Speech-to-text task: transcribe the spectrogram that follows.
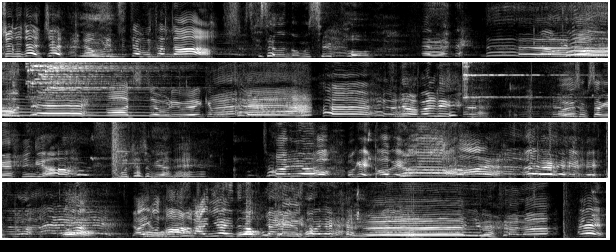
찐이든 찐. 야 우리 진짜 못한다. 세상은 너무 슬퍼. 아 진짜 우리 왜 이렇게 못해? 준영아 빨리. 어이 속상해. 못해서 미안해. 정한이 형! 어, 오케이, 오케이. 야 이거 농구 아니야 얘들아 호갱이 괜찮아? 에이!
